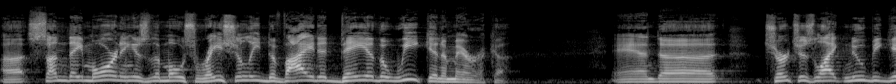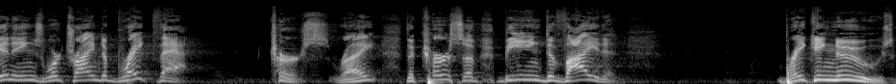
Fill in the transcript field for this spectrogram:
Uh, Sunday morning is the most racially divided day of the week in America. And uh, churches like New Beginnings, we're trying to break that curse, right? The curse of being divided. Breaking news.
